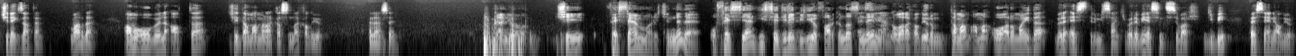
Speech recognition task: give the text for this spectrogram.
Çilek zaten var da ama o böyle altta şey damağımın arkasında kalıyor. Nedense. Yani o şeyi fesleğen var içinde de o fesleğen hissedilebiliyor. Farkındasın değil mi? Fesleğen olarak alıyorum tamam ama o aromayı da böyle estirmiş sanki. Böyle bir esintisi var gibi fesleğeni alıyorum.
